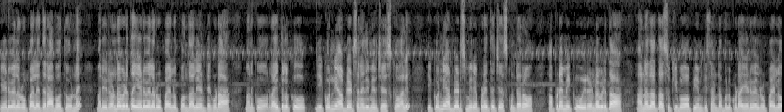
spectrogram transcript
ఏడు వేల రూపాయలు అయితే రాబోతూ ఉన్నాయి. మరి రెండో విడత ఏడు వేల రూపాయలు పొందాలి అంటే కూడా మనకు రైతులకు ఈ కొన్ని అప్డేట్స్ అనేది మీరు చేసుకోవాలి. ఈ కొన్ని అప్డేట్స్ మీరు ఎప్పుడైతే చేసుకుంటారో అప్పుడే మీకు ఈ రెండో విడత అన్నదాత సుఖీభవ పిఎం కిసాన్ డబ్బులు కూడా ఏడు వేల రూపాయలు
